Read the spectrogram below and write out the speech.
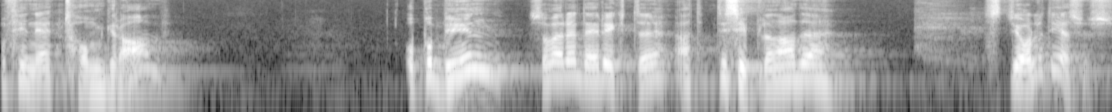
og funnet ei tom grav. Og på byen så var det det ryktet at disiplene hadde stjålet Jesus.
